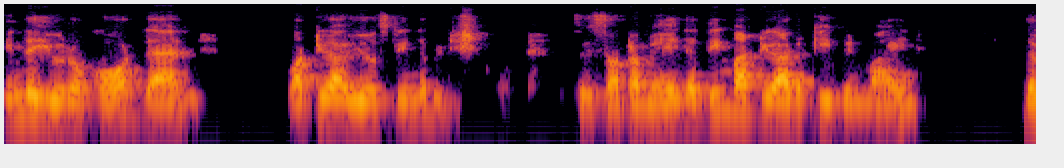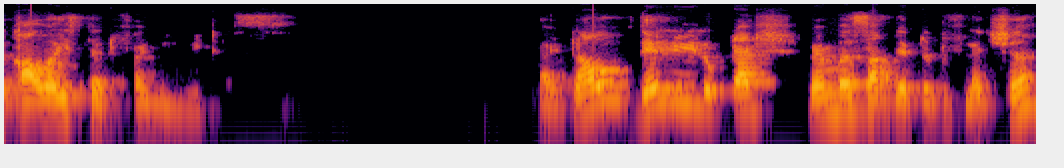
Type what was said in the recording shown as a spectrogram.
in the Eurocode than what you have used in the British code. So it's not a major thing, but you have to keep in mind the cover is 35 millimeters. Right now, then we looked at members subjected to flexure,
